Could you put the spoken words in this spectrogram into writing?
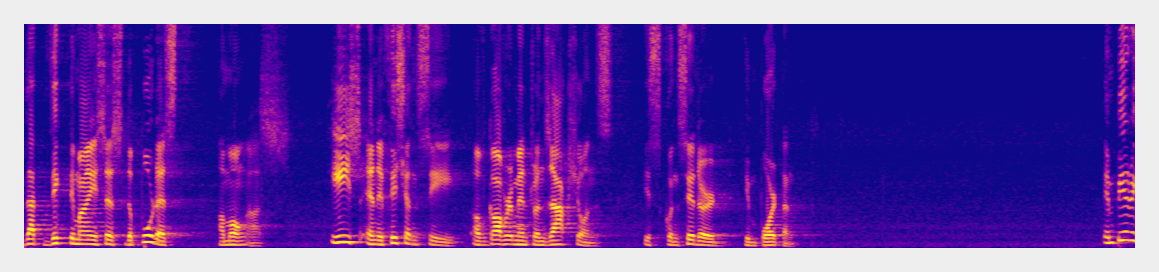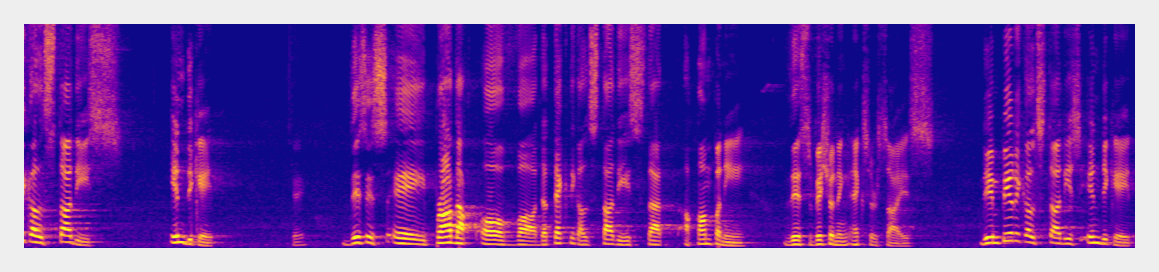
that victimizes the poorest among us. Ease and efficiency of government transactions is considered important. Empirical studies indicate, okay, this is a product of uh, the technical studies that accompany this visioning exercise The empirical studies indicate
